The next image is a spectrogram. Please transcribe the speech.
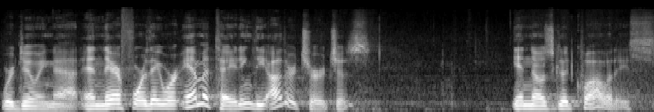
were doing that. And therefore, they were imitating the other churches in those good qualities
